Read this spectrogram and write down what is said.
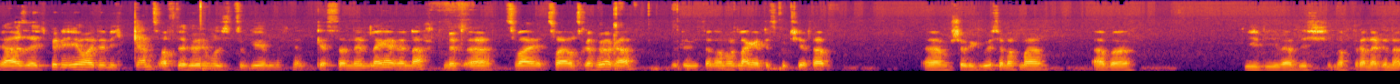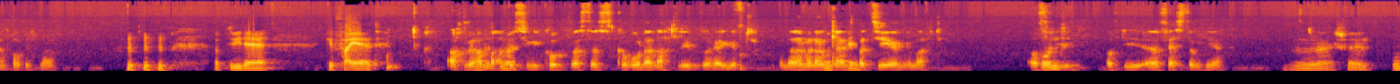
Ja, also ich bin eh heute nicht ganz auf der Höhe, muss ich zugeben. Ich hatte gestern eine längere Nacht mit äh, zwei, zwei unserer Hörer, mit denen ich dann auch noch lange diskutiert habe. Ähm, schöne Grüße nochmal, aber die, die werden sich noch dran erinnern, hoffe ich mal. Habt ihr wieder gefeiert? Ach, wir haben mal ein bisschen geguckt, was das Corona-Nachtleben so hergibt. Und dann haben wir noch einen okay. kleinen Spaziergang gemacht. Auf Und? die, auf die äh, Festung hier. Na, schön. Ja.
